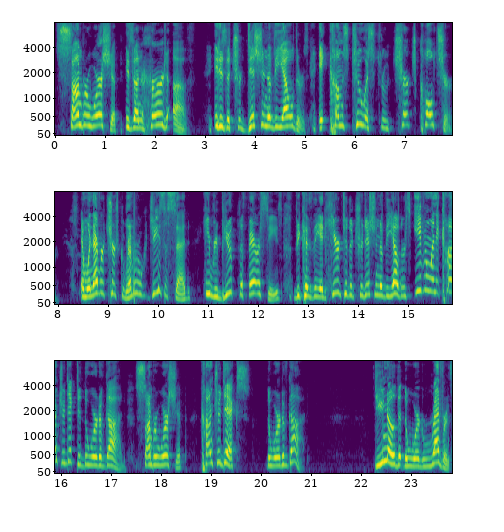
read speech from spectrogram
somber worship is unheard of. It is a tradition of the elders. It comes to us through church culture. And whenever church, remember what Jesus said? He rebuked the Pharisees because they adhered to the tradition of the elders, even when it contradicted the word of God. Somber worship contradicts the word of God. Do you know that the word reverence,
